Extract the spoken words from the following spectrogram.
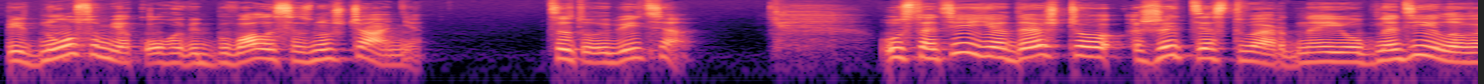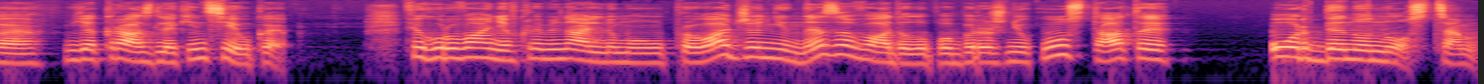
під носом якого відбувалися знущання. Цитую бійця. У статті є дещо життєствердне і обнадійливе, якраз для кінцівки. Фігурування в кримінальному провадженні не завадило Побережнюку стати орденоносцем.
